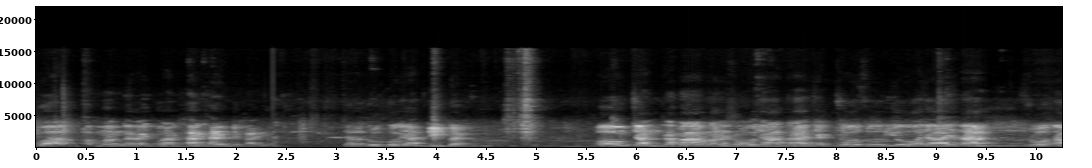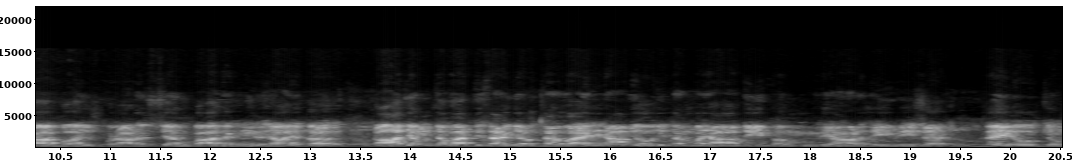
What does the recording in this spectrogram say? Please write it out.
हुआ अब मंगल एक बार घर घर में चलो धूप हो गया, दीप ओम चंद्रमा मनसो जाता चक्षो सूर्यो अजायत श्रोता वायुस्पुराणस्य मुखादग्निरजायत। कार्यं च वर्धिसंयुक्तं वैरिणां योजितं मया दीपं गृहाण देवीश त्रैलोक्यं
